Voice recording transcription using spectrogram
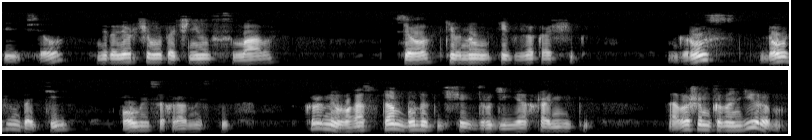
И все? недоверчиво уточнил Слава. Все, кивнул их заказчик. Груз должен дойти в полной сохранности. Кроме вас, там будут еще и другие охранники. А вашим командиром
